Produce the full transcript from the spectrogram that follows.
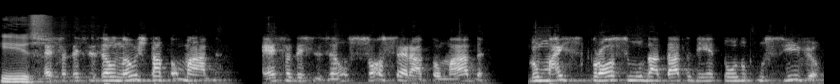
Isso. Essa decisão não está tomada essa decisão só será tomada no mais próximo da data de retorno possível,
